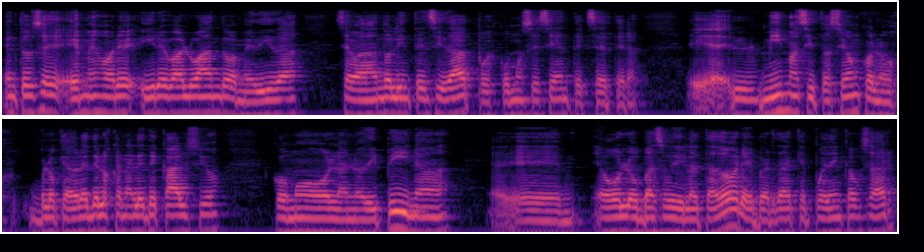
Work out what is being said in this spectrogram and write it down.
Entonces es mejor e, ir evaluando a medida se va dando la intensidad, pues cómo se siente, etc. Eh, misma situación con los bloqueadores de los canales de calcio, como la nodipina, eh, o los vasodilatadores, ¿verdad? Que pueden causar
